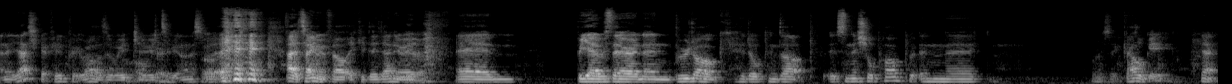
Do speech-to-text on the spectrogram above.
and it actually got paid pretty well as a waiter, Okay. to be honest. Oh. But at the time, it felt like it did anyway. Yeah. Um, but yeah, I was there, and then Brewdog had opened up its initial pub in uh, what is it, Gallowgate? Yeah,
